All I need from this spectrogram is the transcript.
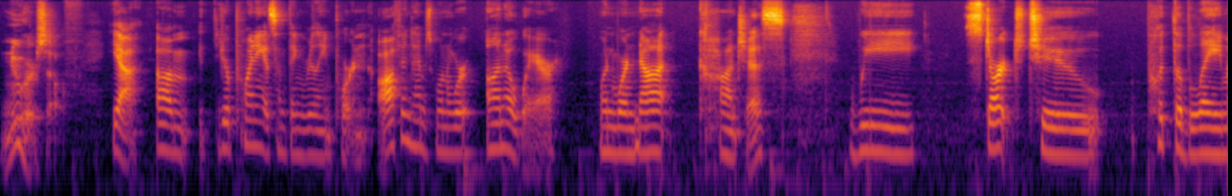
knew herself Yeah, um, you're pointing at something really important. Oftentimes, when we're unaware, when we're not conscious, we start to put the blame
